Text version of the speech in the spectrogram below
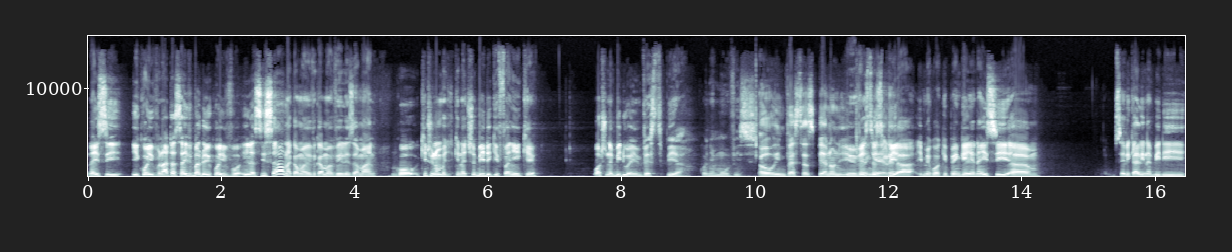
nahisi iko hivyo. Na hata sasa hivi bado iko hivyo ila si sana kama kama vile zamani. Ko kitu kinachobidi kifanyike watu inabidi wainvest pia kwenye movies. Oh investors pia nao ni investors kipengele. pia imekuwa kipengele. Nahisi um, serikali inabidi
